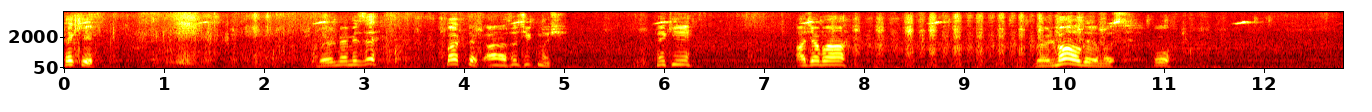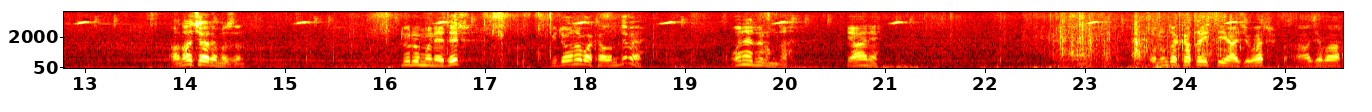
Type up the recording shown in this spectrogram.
Peki. Bölmemizi baktık. Anası çıkmış. Peki acaba bölme aldığımız bu anaçarımızın durumu nedir? Bir de ona bakalım değil mi? O ne durumda? Yani onun da kata ihtiyacı var. Acaba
